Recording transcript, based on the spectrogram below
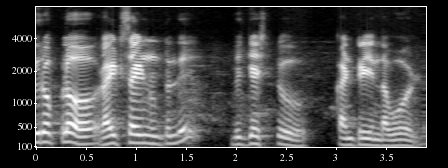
యూరోప్లో రైట్ సైడ్ ఉంటుంది biggest country in the world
